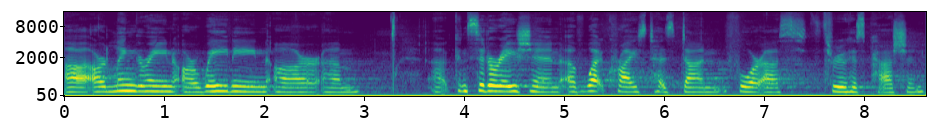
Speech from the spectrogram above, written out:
uh, our lingering, our waiting, our um, uh, consideration of what Christ has done for us through his passion.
